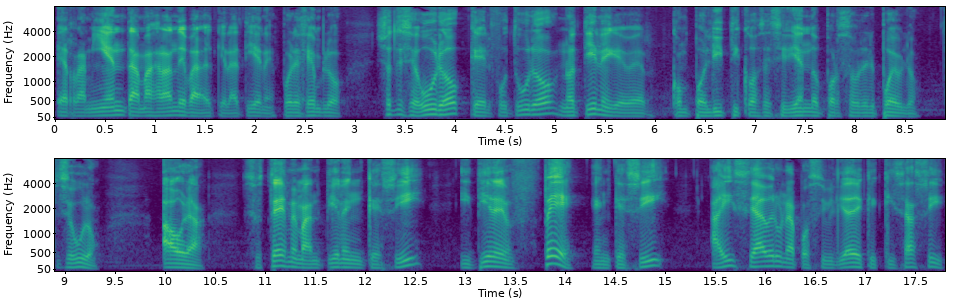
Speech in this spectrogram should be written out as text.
herramienta más grande para el que la tiene. Por ejemplo, yo estoy seguro que el futuro no tiene que ver con políticos decidiendo por sobre el pueblo. Estoy seguro. Ahora, si ustedes me mantienen que sí y tienen fe en que sí, ahí se abre una posibilidad de que quizás sí,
